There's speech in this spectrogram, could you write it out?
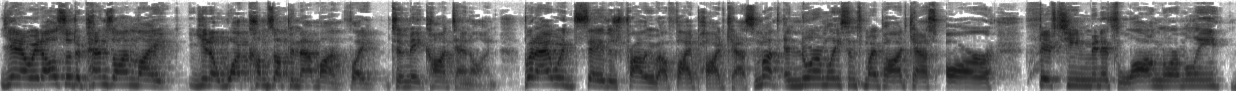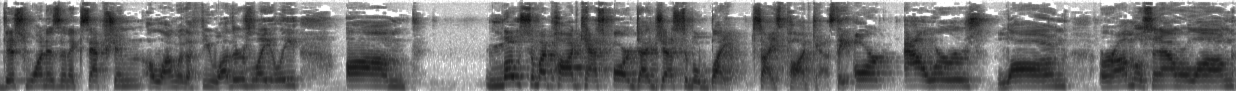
you know, it also depends on like, you know, what comes up in that month, like to make content on. But I would say there's probably about five podcasts a month. And normally, since my podcasts are 15 minutes long, normally, this one is an exception along with a few others lately. Um, most of my podcasts are digestible bite sized podcasts. They aren't hours long or almost an hour long.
